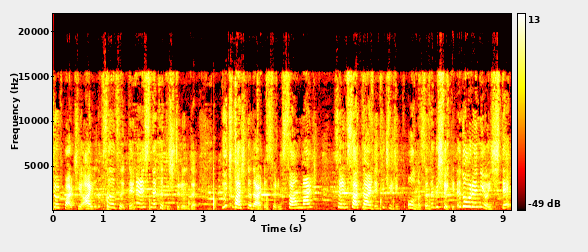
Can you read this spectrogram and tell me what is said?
3-4 parçaya ayrılıp salatalıkların arasına katıştırıldı. 3 baş kadar da sarımsağım var. Sarımsaklar da küçücük olmasa da bir şekilde doğranıyor işte.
